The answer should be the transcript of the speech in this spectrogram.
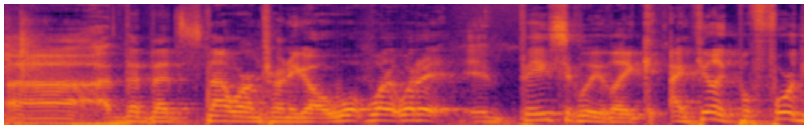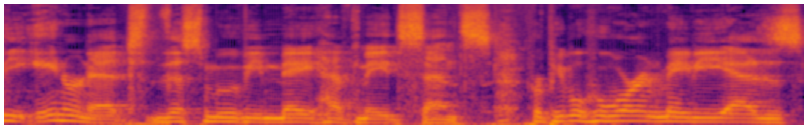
uh, that, that's not where I'm trying to go. What what, what it, basically like I feel like before the internet, this movie may have made sense for people who weren't maybe as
